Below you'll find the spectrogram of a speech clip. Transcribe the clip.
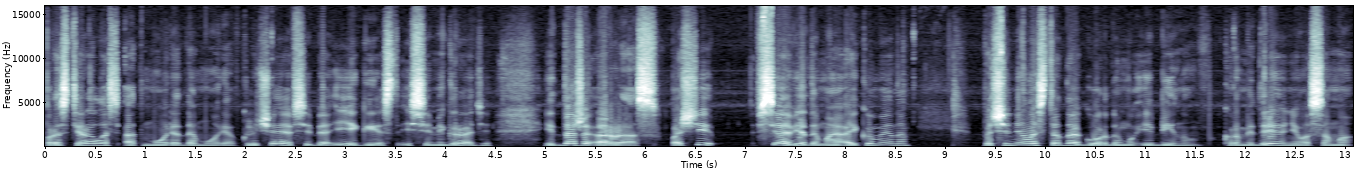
простиралась от моря до моря, включая в себя и Эгест, и Семигради, и даже Арас. Почти вся ведомая Айкумена подчинялась тогда гордому Ибину, кроме древнего само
